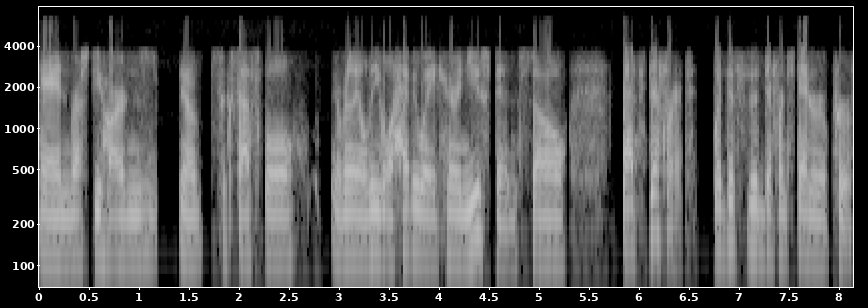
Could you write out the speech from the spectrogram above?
and Rusty Hardin's, you know, successful, you know, really illegal heavyweight here in Houston. So that's different, but this is a different standard of proof.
